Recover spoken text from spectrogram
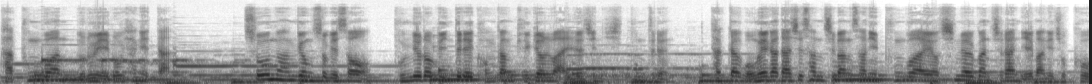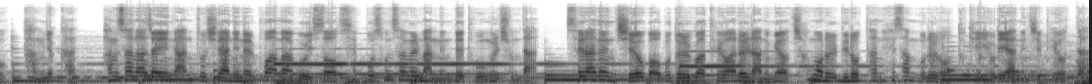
다 풍부한 노르웨이로 향했다. 추운 환경 속에서 북유럽인들의 건강 비결로 알려진 이 식품들은 각각 오메가-3 지방산이 풍부하여 심혈관 질환 예방에 좋고 강력한 항산화자인 안토시아닌을 포함하고 있어 세포 손상을 막는 데 도움을 준다. 세라는 지역 어부들과 대화를 나누며 청어를 비롯한 해산물을 어떻게 요리하는지 배웠다.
